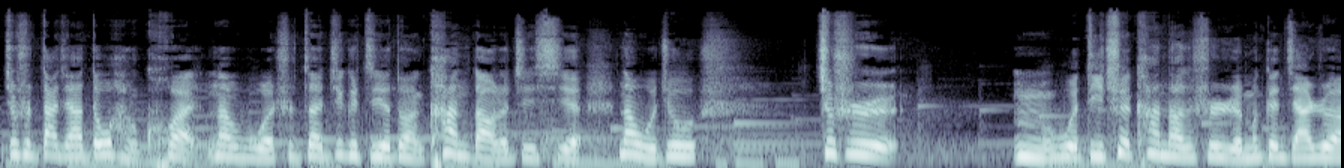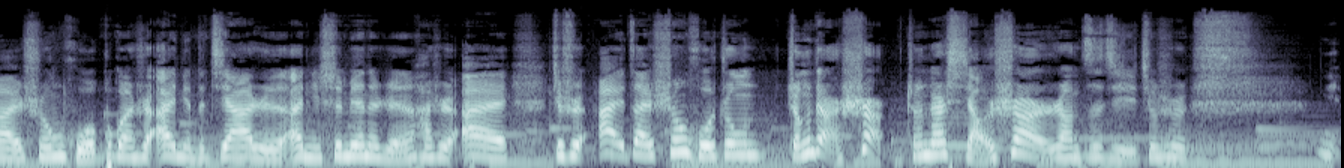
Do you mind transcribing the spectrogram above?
就是大家都很快，那我是在这个阶段看到了这些，那我就，就是，嗯，我的确看到的是人们更加热爱生活，不管是爱你的家人，爱你身边的人，还是爱，就是爱在生活中整点事儿，整点小事儿，让自己就是，你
